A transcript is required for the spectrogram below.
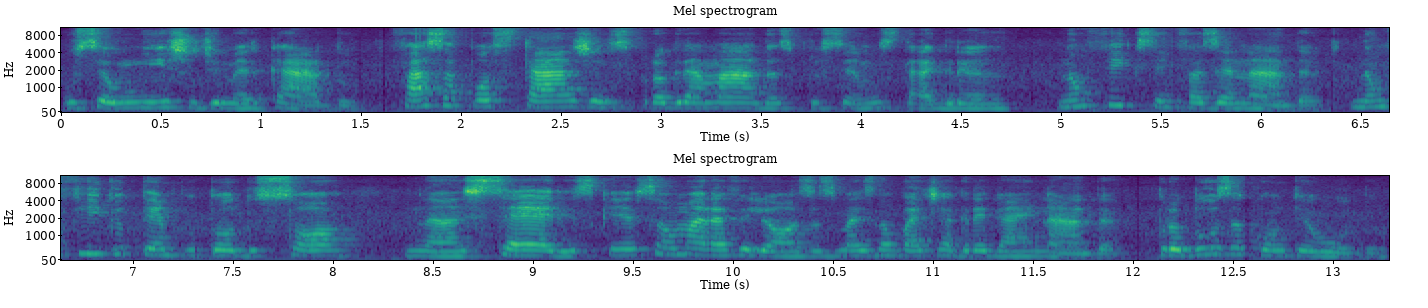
o seu nicho de mercado. Faça postagens programadas para o seu Instagram. Não fique sem fazer nada. Não fique o tempo todo só nas séries, que são maravilhosas, mas não vai te agregar em nada. Produza conteúdo,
